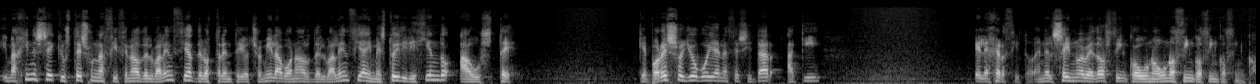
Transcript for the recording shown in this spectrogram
imagínese que usted es un aficionado del Valencia, de los 38.000 abonados del Valencia, y me estoy dirigiendo a usted. que por eso yo voy a necesitar aquí el ejército, en el 692-511-555.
